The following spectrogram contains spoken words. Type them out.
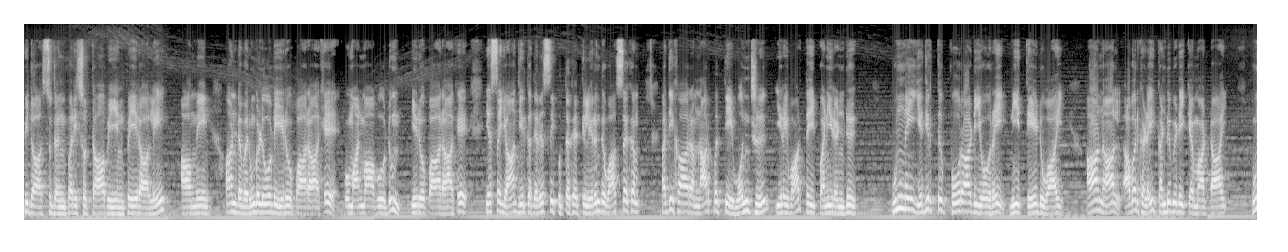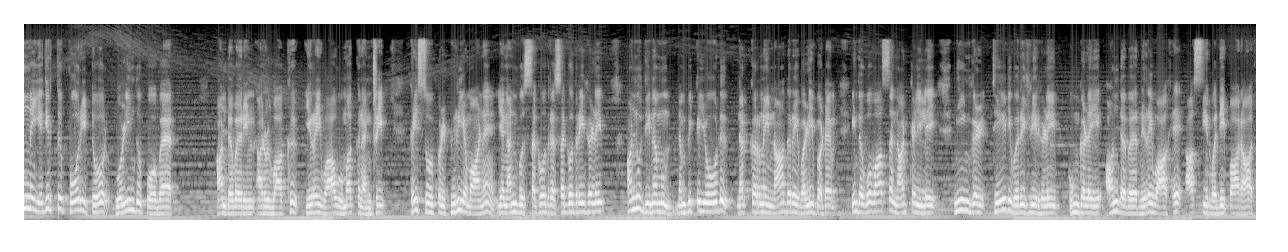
பிதா சுதன் பரிசுத்த ஆவியின் பெயராலே ஆமேன். ஆண்டவர் உங்களோடு இருப்பாராக. உம் ஆன்மாவோடும் இருப்பாராக. எஸ்ஐயா தீர்க்கதரிசி புத்தகத்தில் இருந்து வாசகம் அதிகாரம் நாற்பத்தி ஒன்று இறைவார்த்தை பனிரெண்டு. உன்னை எதிர்த்து போராடியோரை நீ தேடுவாய். ஆனால் அவர்களை கண்டுபிடிக்க மாட்டாய். உன்னை எதிர்த்து போரிட்டோர் ஒளிந்து போவர். ஆண்டவரின் அருள்வாக்கு இறைவா உமக்கு நன்றி. கிறிஸ்துவுக்குள் பிரியமான என் அன்பு சகோதர சகோதரிகளை அனுதினமும் நம்பிக்கையோடு நற்கருணை நாதரை வழிபட இந்த உபவாச நாட்களிலே நீங்கள் தேடி வருகிறீர்களே உங்களை ஆண்டவர் நிறைவாக ஆசீர்வதிப்பாராக.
